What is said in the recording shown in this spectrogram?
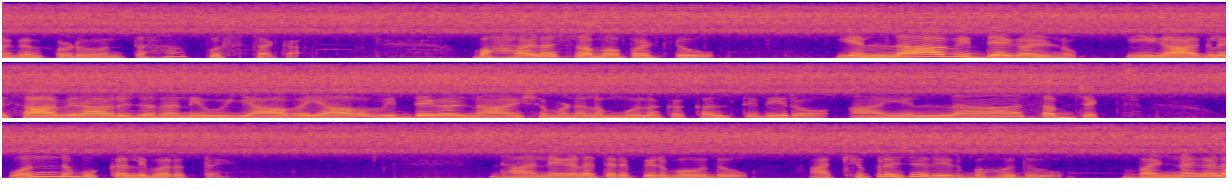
ಆಗಲ್ಪಡುವಂತಹ ಪುಸ್ತಕ. ಬಹಳ ಶ್ರಮಪಟ್ಟು ಎಲ್ಲ ವಿದ್ಯೆಗಳನ್ನು ಈಗಾಗಲೇ ಸಾವಿರಾರು ಜನ ನೀವು ಯಾವ ಯಾವ ವಿದ್ಯೆಗಳನ್ನ ಆಯುಷ ಮಂಡಲ ಮೂಲಕ ಕಲ್ತಿದ್ದೀರೋ ಆ ಎಲ್ಲ ಸಬ್ಜೆಕ್ಟ್ಸ್ ಒಂದು ಬುಕ್ಕಲ್ಲಿ ಬರುತ್ತೆ. ಧಾನ್ಯಗಳ ಥೆರಪಿ ಇರಬಹುದು ಅಕ್ಯುಪ್ರೆಷರ್ ಇರಬಹುದು, ಬಣ್ಣಗಳ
